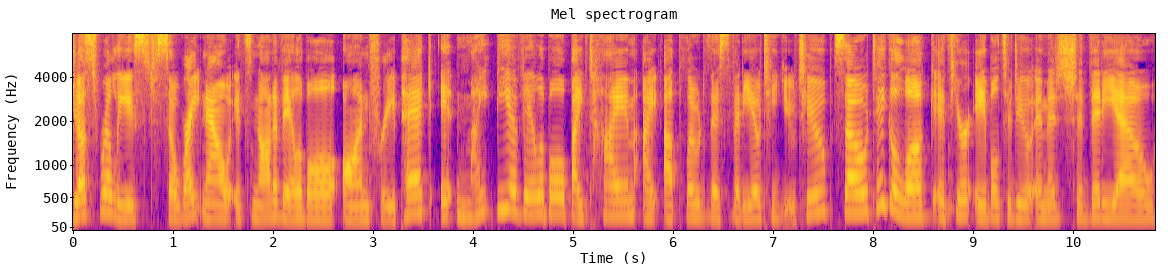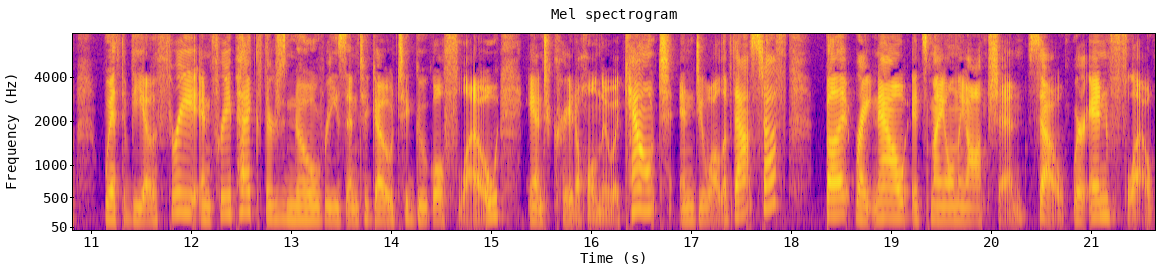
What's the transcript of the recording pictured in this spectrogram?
just released, so right now it's not available on Freepik. It might be available by time I upload this video to YouTube. So take a look if you're able to do image to video with Veo 3 and Freepik. There's no reason to go to Google Flow and create a whole new account and do all of that stuff but right now it's my only option. So we're in Flow.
